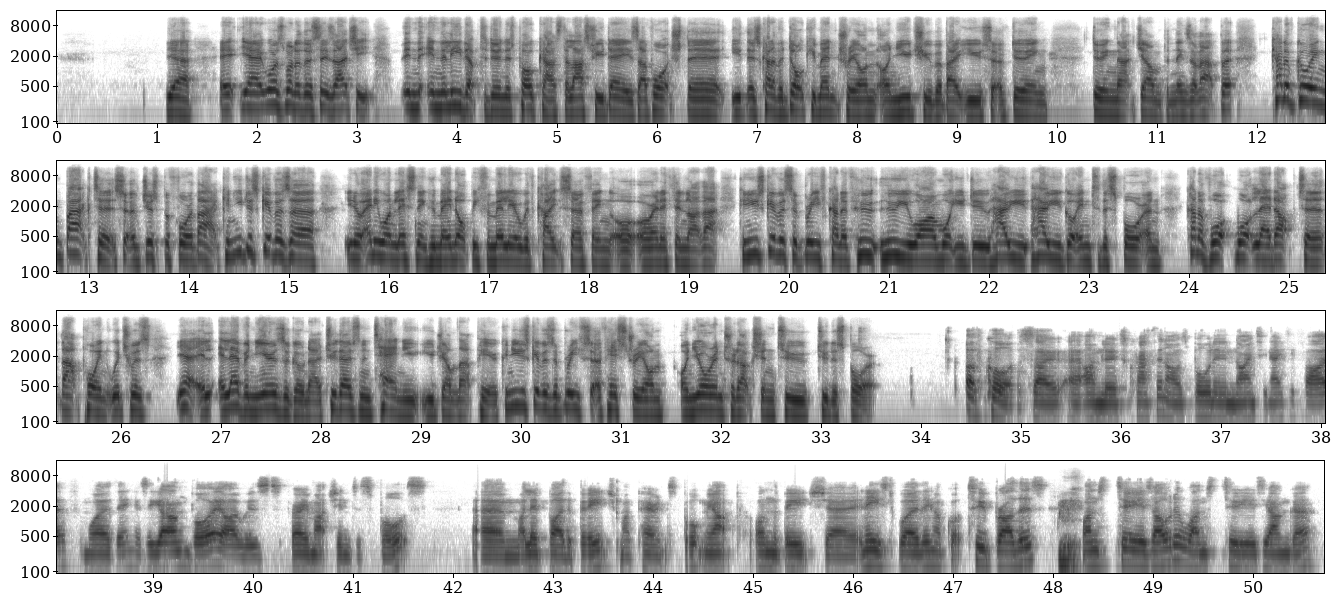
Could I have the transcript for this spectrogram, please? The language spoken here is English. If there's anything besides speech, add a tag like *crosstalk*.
Yeah, it, yeah, it was one of those things. Actually, in in the lead up to doing this podcast, the last few days, I've watched the. There's kind of a documentary on on YouTube about you sort of doing doing that jump and things like that. But kind of going back to sort of just before that, can you just give us a, you know, anyone listening who may not be familiar with kite surfing or, or anything like that, can you just give us a brief kind of who who you are and what you do, how you how you got into the sport, and kind of what what led up to that point, which was yeah, 11 years ago now, 2010, you you jumped that pier. Can you just give us a brief sort of history on on your introduction to to the sport? Of course. So uh, I'm Lewis Crathern. I was born in 1985 from Worthing. As a young boy, I was very much into sports. Um, I live by the beach. My parents brought me up on the beach uh, in East Worthing. I've got two brothers. *clears throat* one's two years older, one's two years younger.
